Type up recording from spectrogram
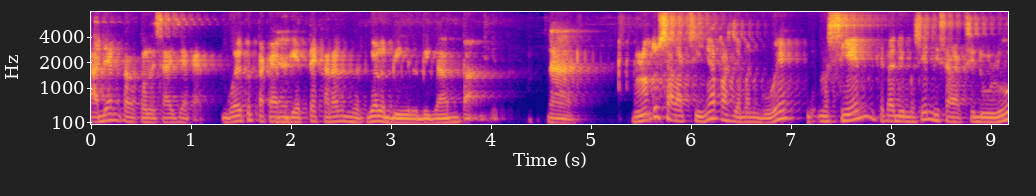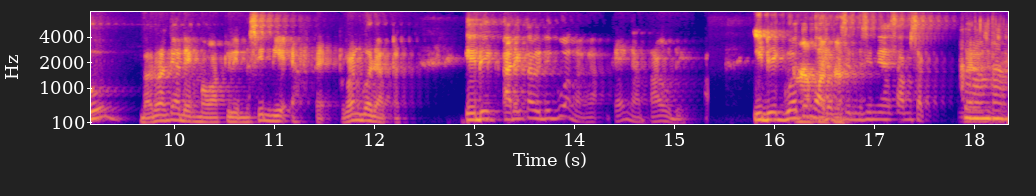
ada yang tertulis aja kan gue ikut PKM Iya. GT karena menurut gue lebih lebih gampang gitu. Nah dulu tuh seleksinya pas zaman gue mesin kita di mesin diseleksi dulu baru nanti ada yang mewakili mesin di FT kan gue dapet. Ide ada yang tahu ide gue nggak nggak kayak nggak tahu deh. Ide gue tuh nggak ada mesin-mesinnya Samsung Kurang tahu.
